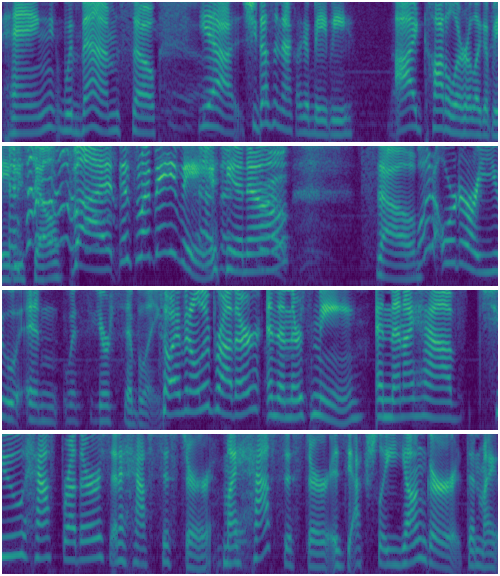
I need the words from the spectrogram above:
hang with them. So, yeah, she doesn't act like a baby. I coddle her like a baby still, but it's my baby, you know. true. So, What order are you in with your siblings? so I have an older brother, and then there's me, and then I have two half brothers and a half sister. My half sister is actually younger than my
